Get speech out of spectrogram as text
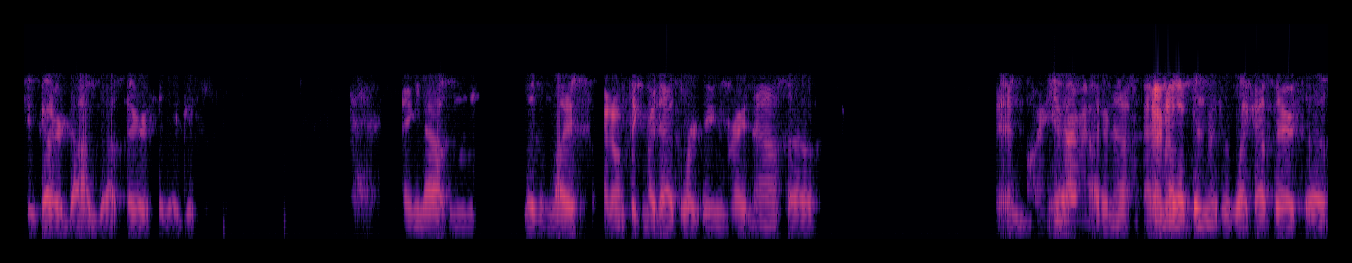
she's got her dogs out there, so they're just hanging out and living life. I don't think my dad's working right now, so. And Oh, yeah, even- I don't know. I don't know what business is like out there, so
